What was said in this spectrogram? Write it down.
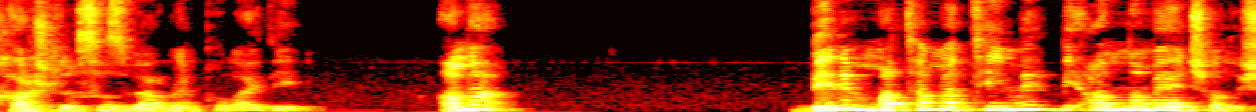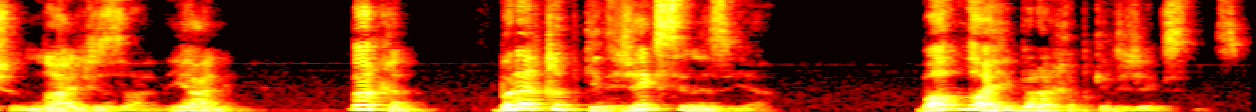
Karşılıksız vermek kolay değil. Ama benim matematiğimi bir anlamaya çalışın nacizane. Yani bakın bırakıp gideceksiniz ya. Vallahi bırakıp gideceksiniz.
